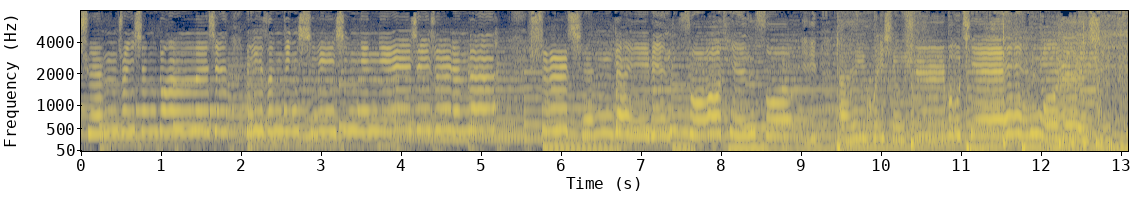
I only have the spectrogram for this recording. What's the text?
圈圈，像断了线。你曾经心心念念，信誓旦旦，时间改变昨天，所以爱会消失不见。我的心。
